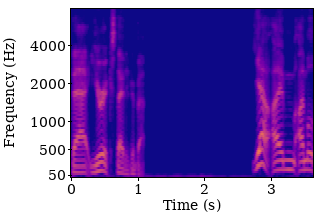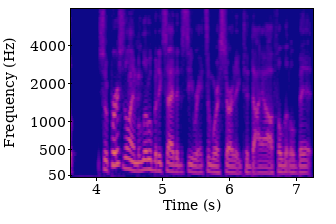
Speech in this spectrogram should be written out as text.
that you're excited about? Yeah, I'm. I'm. A, so personally, I'm a little bit excited to see ransomware starting to die off a little bit.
